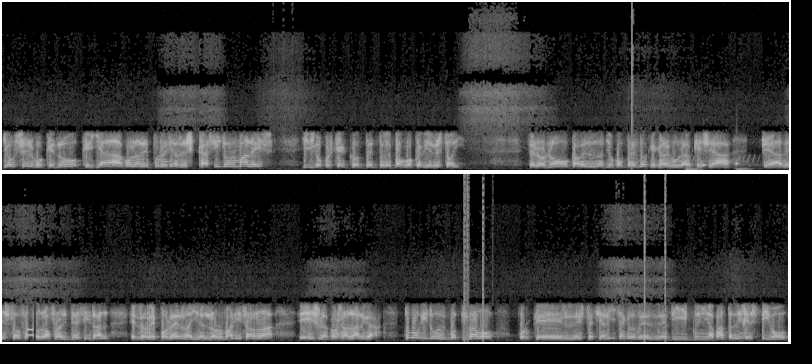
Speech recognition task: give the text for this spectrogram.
yo observo que no, que ya hago las deposiciones casi normales y digo, pues qué contento me pongo, qué bien estoy. Pero no cabe duda, yo comprendo que claro, una vez que se ha, se ha destrozado la flora intestinal, el reponerla y el normalizarla eh, es una cosa larga todo vino motivado porque el especialista que de, mi aparato digestivo,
